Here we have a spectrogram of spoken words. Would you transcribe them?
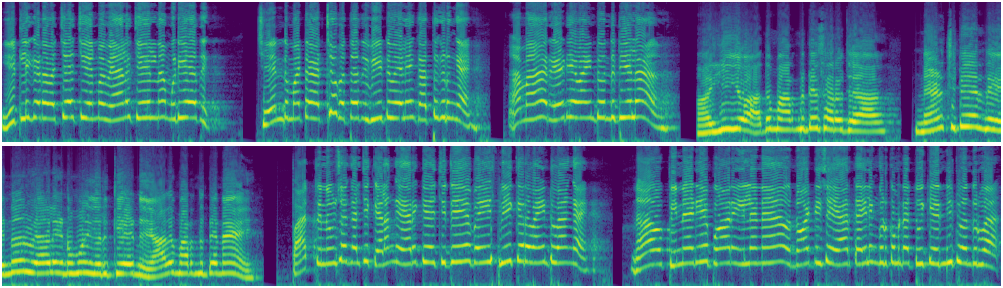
இட்லி கடை வச்சாச்சு என்ன வேலை செய்யலனா முடியாது. செண்டு மட்டும் அடிச்சா பத்தாது வீட்டு வேலையும் கத்துக்கிடுங்க ஆமா ரேடியோ வாங்கிட்டு வந்துட்டீங்களா ஐயோ அது மறந்துட்டேன் சரோஜா. நினைச்சிட்டே இருந்தேன் இன்னொரு வேலை என்னமோ இருக்கேன்னு. அது மறந்துட்டேனே. பத்து நிமிஷம் கழிச்சு கிழங்கு இறக்கி வச்சுட்டு போய் ஸ்பீக்கரை வாங்கிட்டு வாங்க. நான் பின்னாடியே போறேன் இல்லைன்னா நோட்டீஸை யார் கையிலும் கொடுக்க மாட்டா தூக்கி எரிஞ்சிட்டு வந்துருவேன்.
